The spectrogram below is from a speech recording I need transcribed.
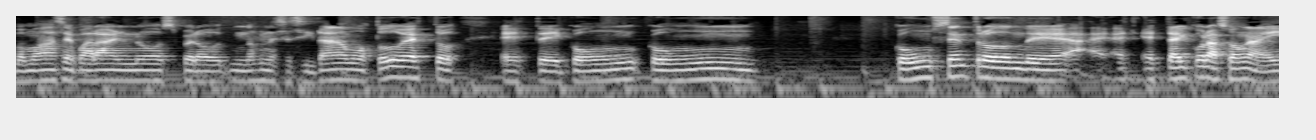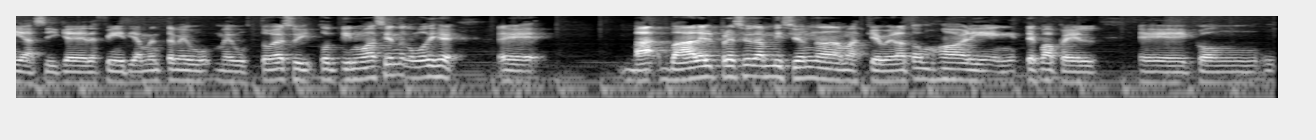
vamos a separarnos, pero nos necesitamos, todo esto este, con, un, con, un, con un centro donde está el corazón ahí, así que definitivamente me, me gustó eso. Y continúa siendo, como dije, eh, va, va, a dar el precio de admisión nada más que ver a Tom Hardy en este papel eh, con,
